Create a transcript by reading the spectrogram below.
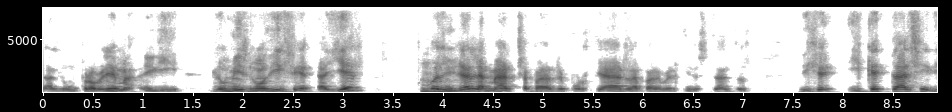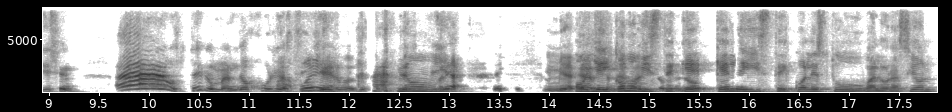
algún problema? Y lo mismo dije ayer, bueno, iré a la marcha para reportearla, para ver quiénes tantos. Dije, ¿y qué tal si dicen, Ah, usted lo mandó Julio Astillero. no, hombre. Oye, ¿y cómo viste? ¿Qué, leíste? ¿Cuál es tu valoración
